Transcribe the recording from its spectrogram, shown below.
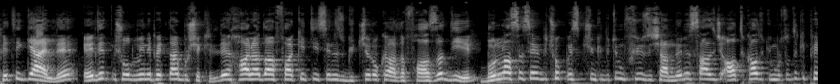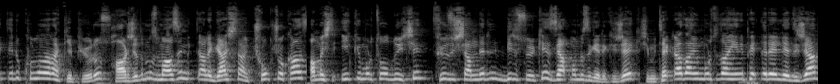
peti geldi. Elde etmiş olduğum yeni petler bu şekilde. Hala daha fark ettiyseniz güçleri o kadar da fazla değil. Bunun aslında sebebi çok basit çünkü bütün bu fuse işlemlerini sadece 6 kalık yumurtadaki petleri kullanarak yapıyoruz. Harcadığımız malzeme miktarı gerçekten çok çok az ama işte ilk yumurta olduğu için fuse işlemlerini bir sürü kez yapmamız gerekecek. Şimdi tekrardan yumurtadan yeni petler elde edeceğim.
